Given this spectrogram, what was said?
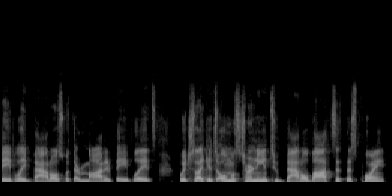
Beyblade battles with their modded Beyblades, which like it's almost turning into battle bots at this point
